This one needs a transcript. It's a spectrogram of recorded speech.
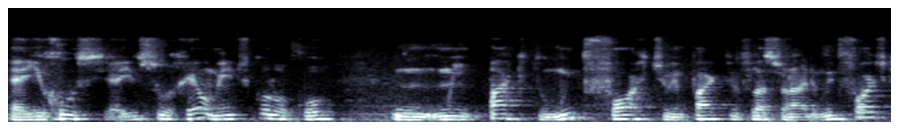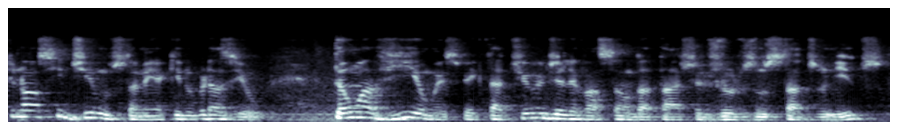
é, e Rússia. Isso realmente colocou um, um, impacto muito forte, um impacto inflacionário muito forte que nós sentimos também aqui no Brasil. Então, havia uma expectativa de elevação da taxa de juros nos Estados Unidos.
